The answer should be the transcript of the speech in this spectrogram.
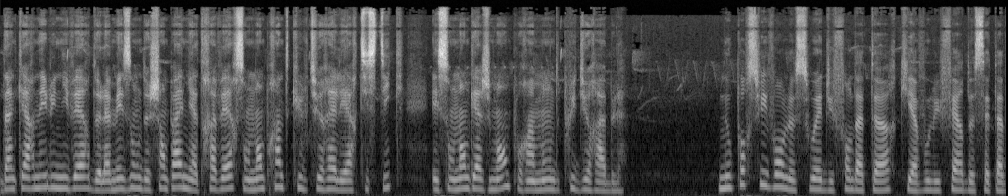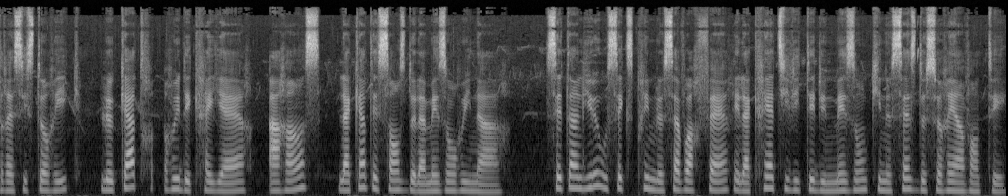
d'incarner l'univers de la maison de Champagne à travers son empreinte culturelle et artistique, et son engagement pour un monde plus durable. Nous poursuivons le souhait du fondateur qui a voulu faire de cette adresse historique, le 4 rue des Crayères, à Reims, la quintessence de la maison Ruinard. C'est un lieu où s'exprime le savoir-faire et la créativité d'une maison qui ne cesse de se réinventer.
